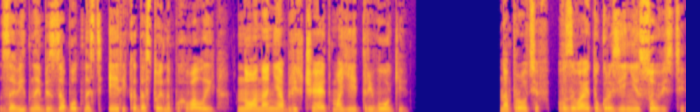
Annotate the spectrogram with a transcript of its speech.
Завидная беззаботность Эрика достойна похвалы, но она не облегчает моей тревоги. Напротив, вызывает угрызение совести.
